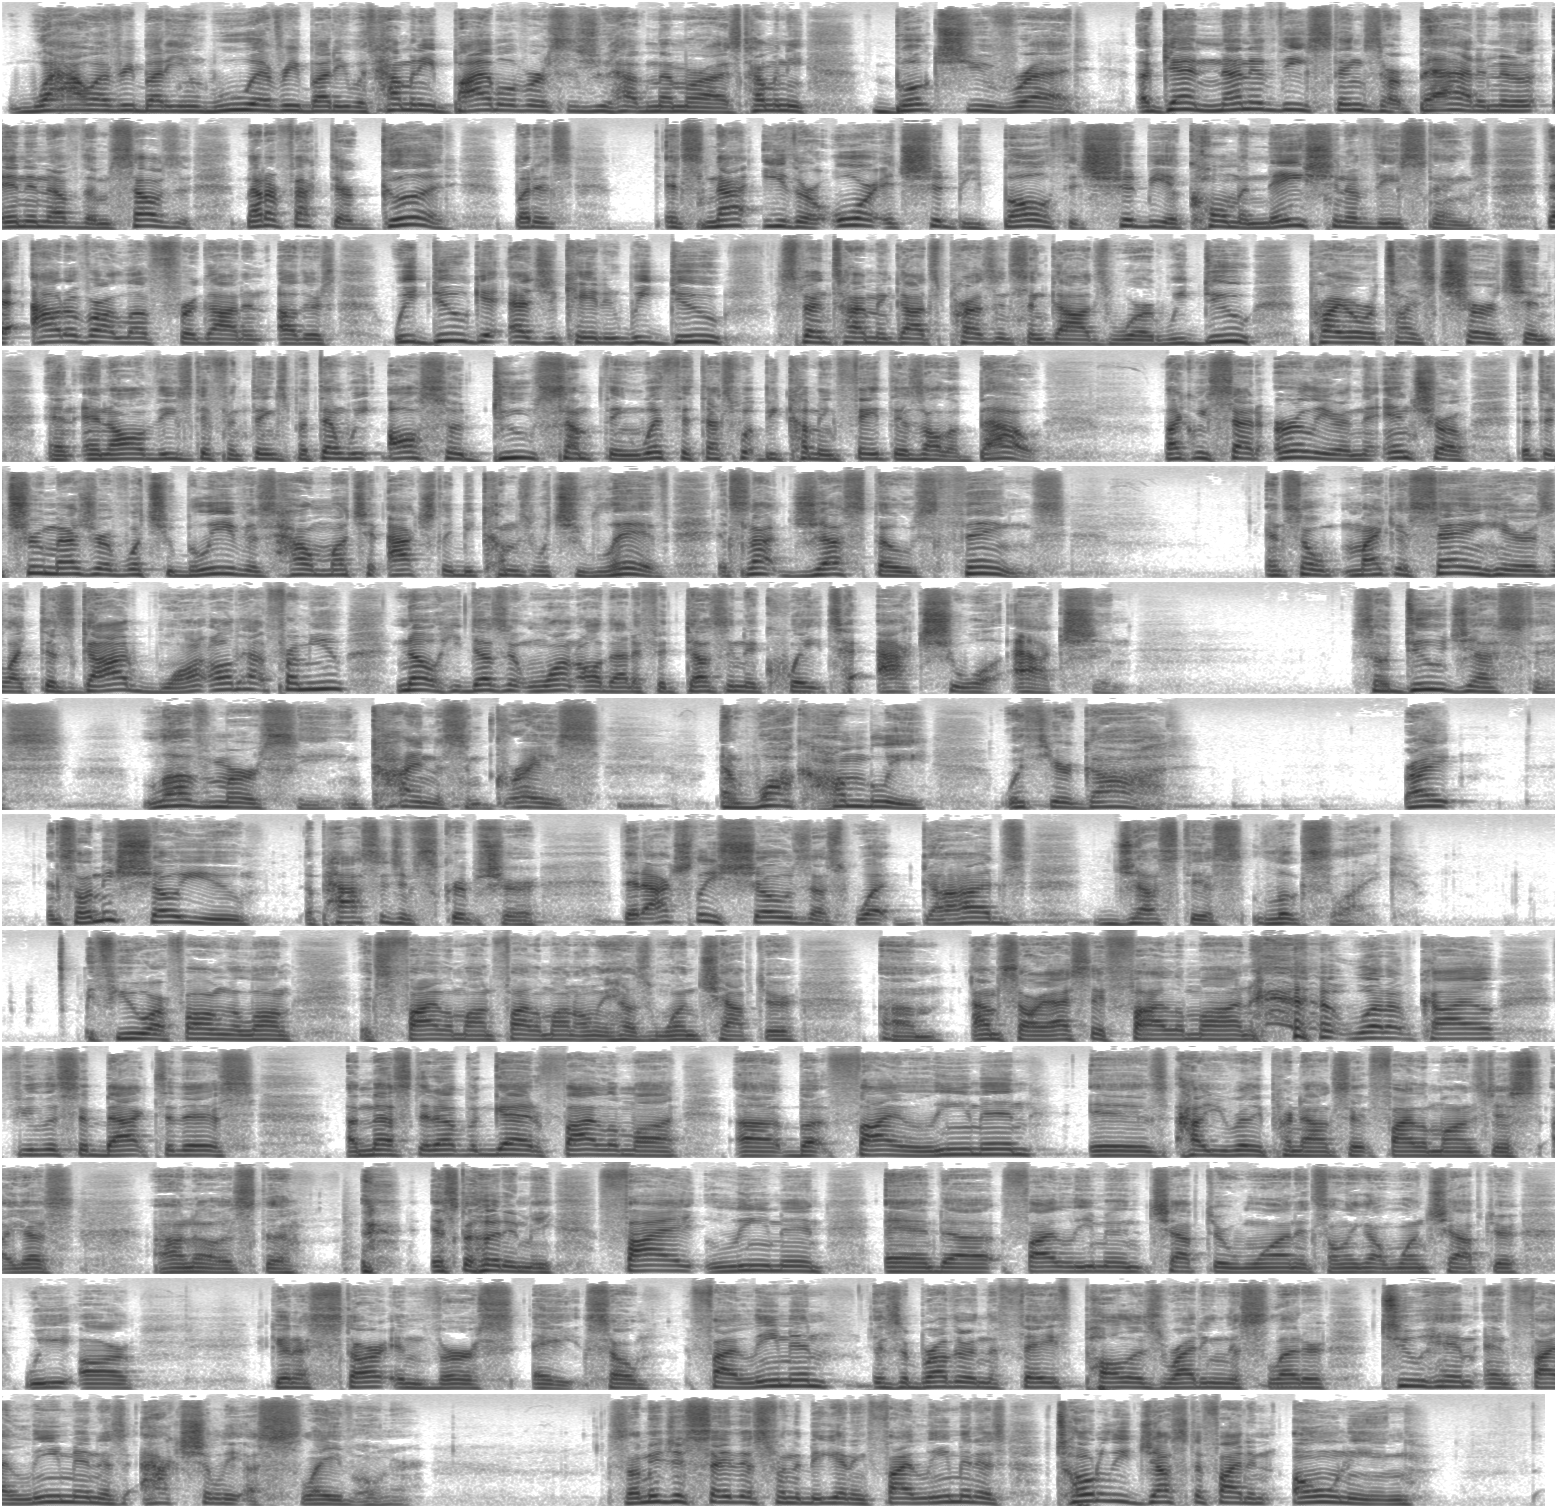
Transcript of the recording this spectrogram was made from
wow everybody and woo everybody with how many Bible verses you have memorized, how many books you've read, Again, none of these things are bad in, and of themselves. Matter of fact, they're good, but it's it's not either or it should be both. It should be a culmination of these things that out of our love for god and others we do get educated. We do spend time in god's presence and god's word. We do prioritize church and and, and all of these different things but then we also do something with it. That's what becoming faith is all about like we said earlier in the intro, that the true measure of what you believe is how much it actually becomes what you live. It's not just those things. And so Micah is saying here is like, does God want all that from you? No, he doesn't want all that if it doesn't equate to actual action. So do justice, love mercy and kindness and grace, and walk humbly with your God. Right? And so let me show you a passage of scripture that actually shows us what God's justice looks like. If you are following along, it's Philemon. Philemon only has one chapter. Um, I'm sorry, I say Philemon. what up, Kyle? If you listen back to this, I messed it up again. Philemon, uh, but Philemon is how you really pronounce it. Philemon's just, I guess, I don't know. It's the it's the hood in me. Philemon and uh, Philemon chapter one. It's only got one chapter. We are going to start in verse 8. So, Philemon is a brother in the faith. Paul is writing this letter to him, and Philemon is actually a slave owner. So, let me just say this from the beginning Philemon is totally justified in owning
